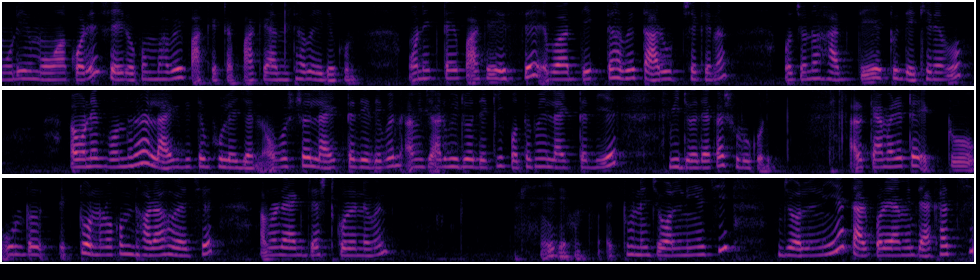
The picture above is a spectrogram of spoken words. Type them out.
মুড়ির মোয়া করে সেই রকমভাবে পাকেটা, পাকে আনতে হবে। এই দেখুন, অনেকটাই পাকে এসছে। এবার দেখতে হবে তার উঠছে কিনা। ওর জন্য হাত দিয়ে একটু দেখে নেব। আর অনেক বন্ধুরা লাইক দিতে ভুলে যান। অবশ্যই লাইকটা দিয়ে দেবেন। আমি যার ভিডিও দেখি, প্রথমেই লাইকটা দিয়ে ভিডিও দেখা শুরু করি। আর ক্যামেরাটা একটু উল্টো, একটু অন্যরকম ধরা হয়েছে। আপনারা অ্যাডজাস্ট করে নেবেন। এই দেখুন, একটুখানি জল নিয়েছি। জল নিয়ে তারপরে আমি দেখাচ্ছি।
